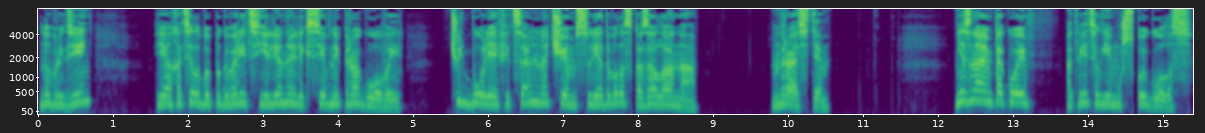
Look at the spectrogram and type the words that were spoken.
«Добрый день. Я хотела бы поговорить с Еленой Алексеевной Пироговой. Чуть более официально, чем следовало, сказала она. «Здрасте». «Не знаем такой», — ответил ей мужской голос.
